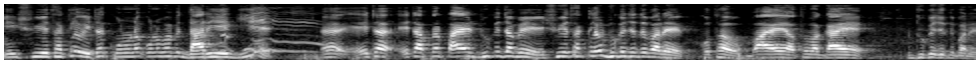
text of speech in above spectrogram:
এই শুয়ে থাকলেও এটা কোনো না কোনোভাবে দাঁড়িয়ে গিয়ে হ্যাঁ, এটা এটা আপনার পায়ে ঢুকে যাবে শুয়ে থাকলেও ঢুকে যেতে পারে কোথাও পায়ে অথবা গায়ে ঢুকে যেতে পারে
